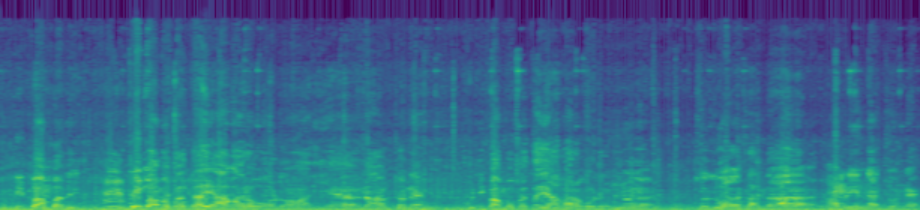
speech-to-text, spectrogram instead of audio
குட்டி பாம்பு அது. குட்டி பாம்பை பார்த்தா வியாபாரம் ஓடும். அது ஏன்? நான் சொன்னேன் குட்டி பாம்பை பார்த்தா வியாபாரம் ஓடும்னு. சொல்லுவாங்க சாந்தா. அப்படின்னு நான் சொன்னேன்.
